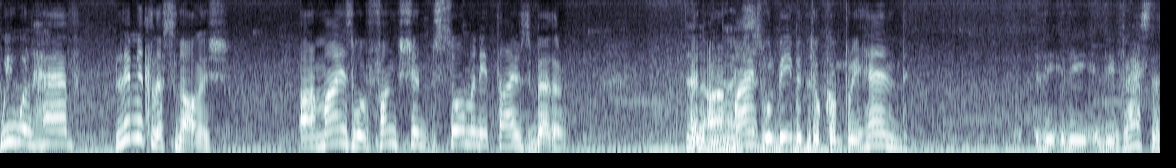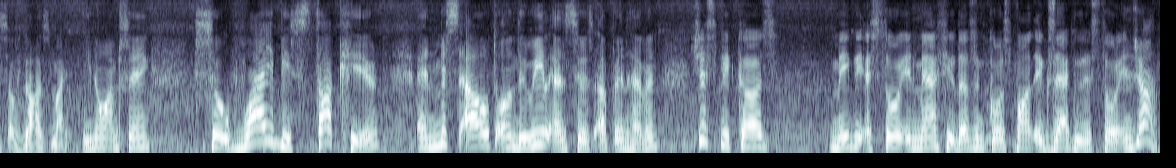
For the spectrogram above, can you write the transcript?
we will have limitless knowledge. Our minds will function so many times better. That'd and our nice. minds will be able to comprehend the, the, the vastness of God's mind. You know what I'm saying? So why be stuck here and miss out on the real answers up in heaven just because maybe a story in Matthew doesn't correspond exactly to the story in John.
